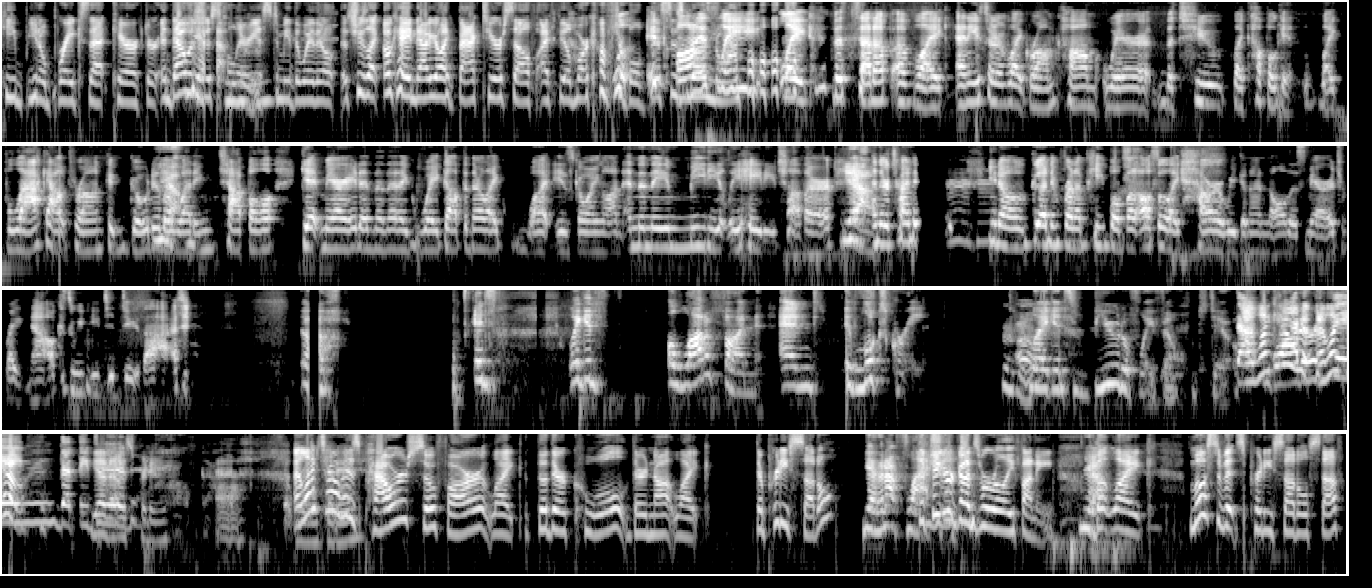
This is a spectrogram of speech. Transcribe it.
he you know breaks that character and that was Yeah. just hilarious to me the way they're she's like okay now you're like back to yourself i feel more comfortable Well, this it's is more honestly normal. like the setup of like any sort of like rom com where the two like couple get like blackout drunk, go to Yeah. the wedding chapel, get married, and then they like wake up and they're like, "What is going on?" And then they immediately hate each other, yeah and they're trying to Mhm. you know good in front of people, but also like, how are we gonna annul this marriage right now? Because we need to do that. It's like it's a lot of fun, and it looks great. Oh. Like it's beautifully filmed too. that like how I like how- thing that they did. yeah that was pretty Uh, I liked how his powers so far, like though they're cool, they're not like they're pretty subtle. Yeah, they're not flashy. The flashy. finger guns were really funny, yeah. but like most of it's pretty subtle stuff.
